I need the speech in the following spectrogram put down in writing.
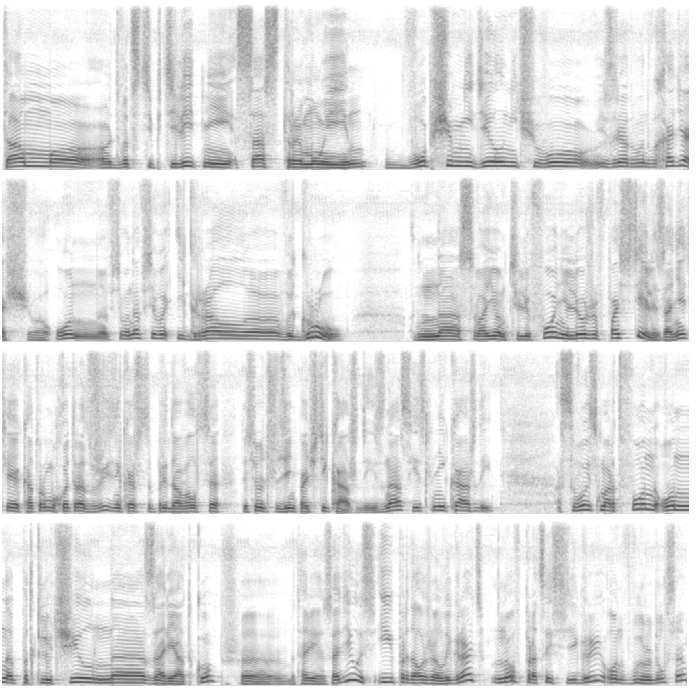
Там 25-летний Састре Муин, в общем, не делал ничего из ряда вон выходящего. Он всего-навсего играл в игру на своем телефоне, лежа в постели. Занятие, которому хоть раз в жизни, кажется, предавался на сегодняшний день почти каждый из нас, если не каждый. Свой смартфон он подключил на зарядку, батарея садилась, и продолжал играть, но в процессе игры он вырубился,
